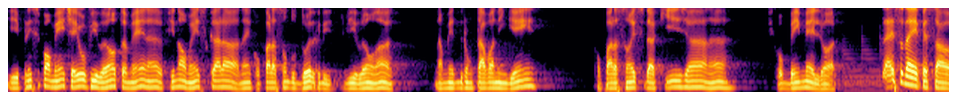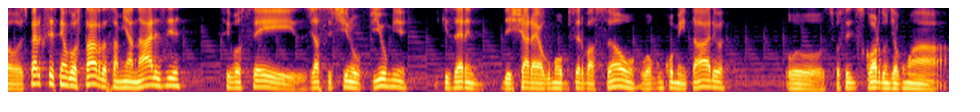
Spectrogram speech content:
E principalmente aí o vilão também, né? Finalmente esse cara, né, em comparação do dois, aquele vilão lá, não amedrontava ninguém. Comparação a esse daqui já, né, ficou bem melhor. É isso daí, pessoal. Espero que vocês tenham gostado dessa minha análise. Se vocês já assistiram o filme e quiserem deixar aí alguma observação ou algum comentário, ou se vocês discordam de alguma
